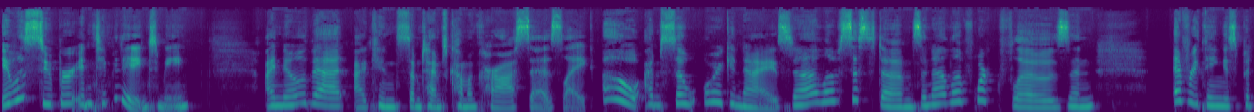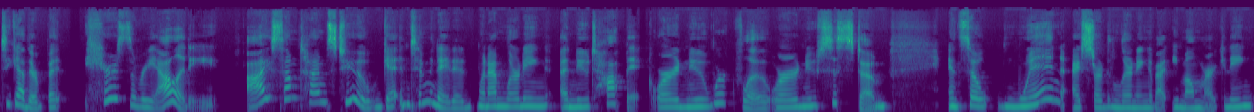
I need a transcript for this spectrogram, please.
it was super intimidating to me. I know that I can sometimes come across as like, oh, I'm so organized and I love systems and I love workflows and everything is put together. But here's the reality I sometimes too get intimidated when I'm learning a new topic or a new workflow or a new system. And so when I started learning about email marketing,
